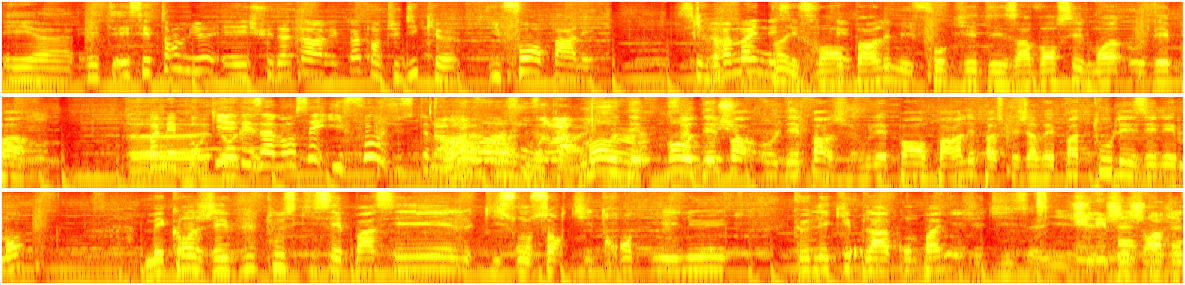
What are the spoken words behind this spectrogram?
et, euh, et- et c'est tant mieux et je suis d'accord avec toi quand tu dis que il faut en parler c'est vraiment une Non, il nécessité faut en parler, mais il faut qu'il y ait des avancées. Moi, au départ. ouais mais pour qu'il y ait euh, des avancées il faut justement Ouais, Il faut- ouais. Moi, au, dé- moi, au départ, au départ, je voulais pas en parler parce que j'avais pas tous les éléments. Mais quand j'ai vu tout ce qui s'est passé, qui sont sortis 30 minutes, que l'équipe l'a accompagné, j'ai dit, j'ai changé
